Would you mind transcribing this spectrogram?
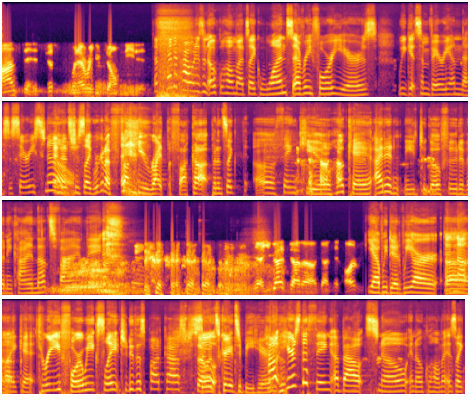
constant. It's just whenever you don't need it. That's kind of how it is in Oklahoma. It's like once every four years we get some very unnecessary snow. And it's just like, we're going to fuck you right the fuck up. And it's like, oh, thank you. Okay. I didn't need to go food of any kind. That's fine. Thanks. Yeah, you guys got uh, got hit hard. yeah, we did. We are did not uh, like it. three, four weeks late to do this podcast. So, So- it's great to be here. How, here's the thing about snow in Oklahoma is like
